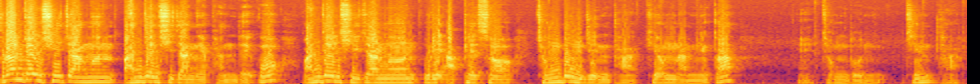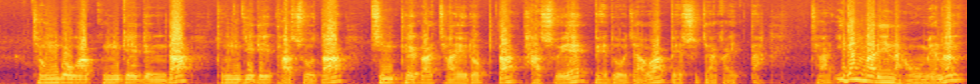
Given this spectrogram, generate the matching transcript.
불완전 시장은 완전 시장의 반대고 완전 시장은 우리 앞에서 정동진 다 기억납니까? 예, 정동진 다. 정보가 공개된다. 동질이 다수다. 진퇴가 자유롭다. 다수의 매도자와 매수자가 있다. 자, 이런 말이 나오면은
